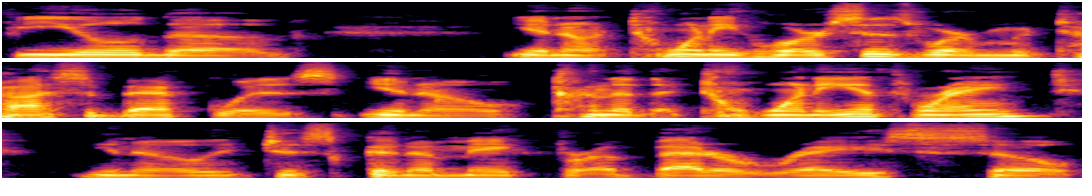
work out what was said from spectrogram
field of you know, 20 horses where Mutasaabeq was, you know, kind of the 20th ranked, you know, just going to make for a better race. So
